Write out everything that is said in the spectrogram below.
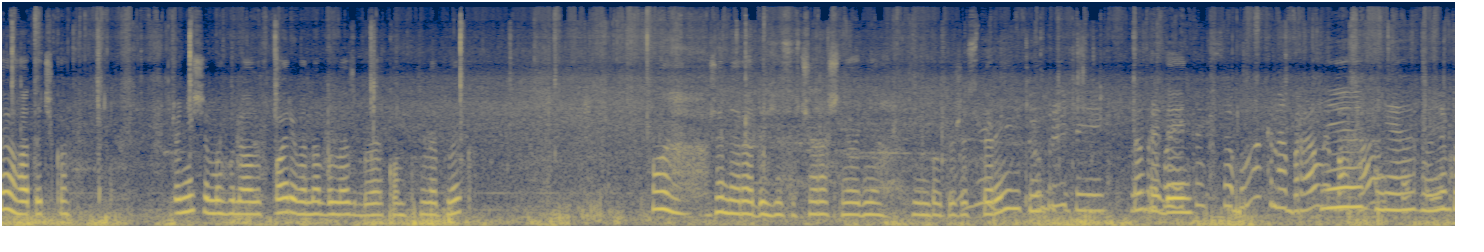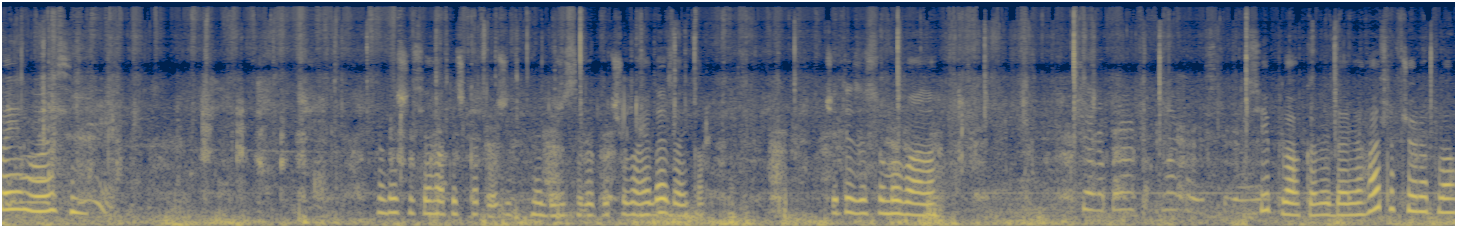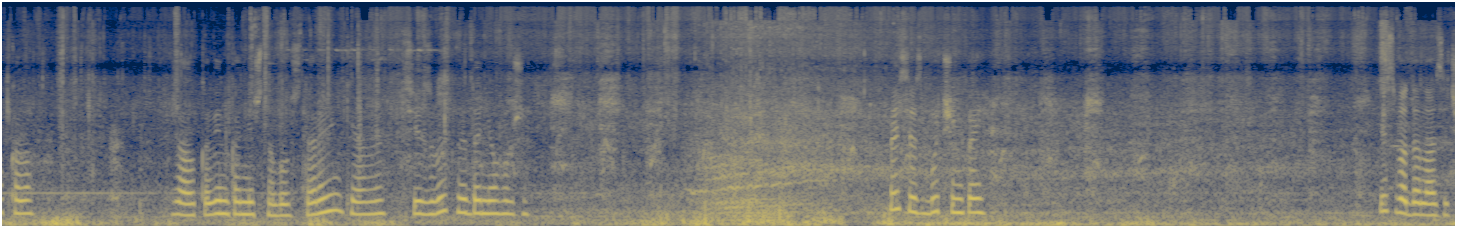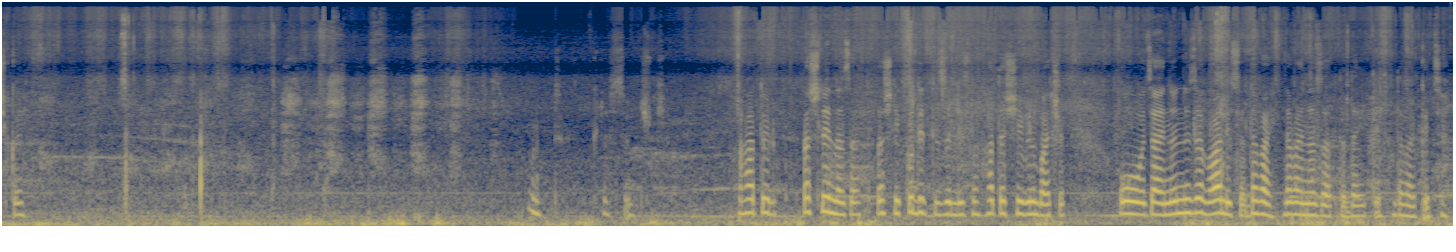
Це агаточка. Раніше ми гуляли в парі, вона була з блеком. Леблик. Ой, вже не радує з вчорашнього дня. Він був дуже старенький. Добрий день. Добрий день. собак набрали Ні, багато. ні, ми не боїмося. Але щось агаточка теж не дуже себе почуває, да, зайка? Чи ти засумувала? Вчора плакали. Всі плакали, да, і Агата вчора плакала. Жалко, він, звісно, був старенький, але всі звикли до нього вже. Пися з бученькою. І з водолазочкою. От, красунчики. Агатуль, пошли назад, пошли. Куди ти залізла? Гата ще він бачив. О, зай, ну не завалюйся. Давай, давай назад тоді йти. Давай, Катя.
